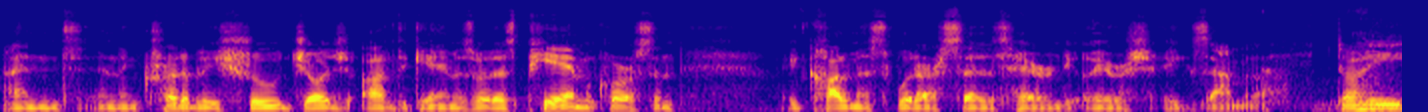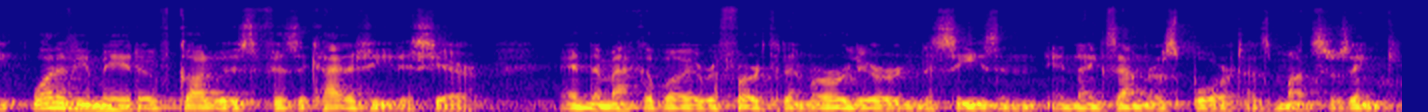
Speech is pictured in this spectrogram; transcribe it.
and an incredibly shrewd judge of the game, as well as PM, of course, and a columnist with ourselves here in the Irish Examiner. Daithí, what have you made of Galway's physicality this year? And Enda McEvoy referred to them earlier in the season in Examiner Sport as Monsters Inc.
